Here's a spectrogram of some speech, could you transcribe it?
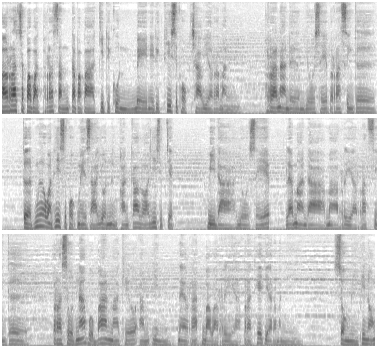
ระราชประวัติพระสันตะปาปากิตติคุณเบเนดิกต์ที่ 16 ชาวเยอรมัน พระนามเดิมโยเซฟรัสซิงเกอร์ เกิดเมื่อวันที่ 16 เมษายน 1927 บิดาโยเซฟ และมารดามาเรียรัสซิงเกอร์ ประสูติณหมู่บ้านมาเคลอัมอิน ในรัฐบาวาเรีย ประเทศเยอรมนี ทรงมีพี่น้อง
